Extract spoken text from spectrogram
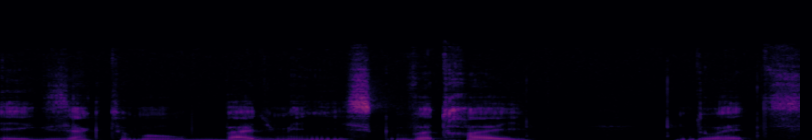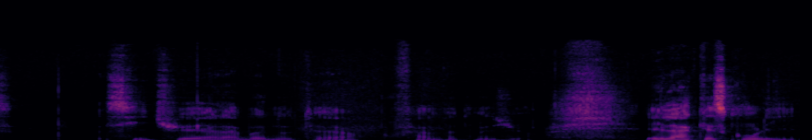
exactement au bas du ménisque. Votre œil doit être situé à la bonne hauteur pour faire votre mesure. Et là, qu'est-ce qu'on lit?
